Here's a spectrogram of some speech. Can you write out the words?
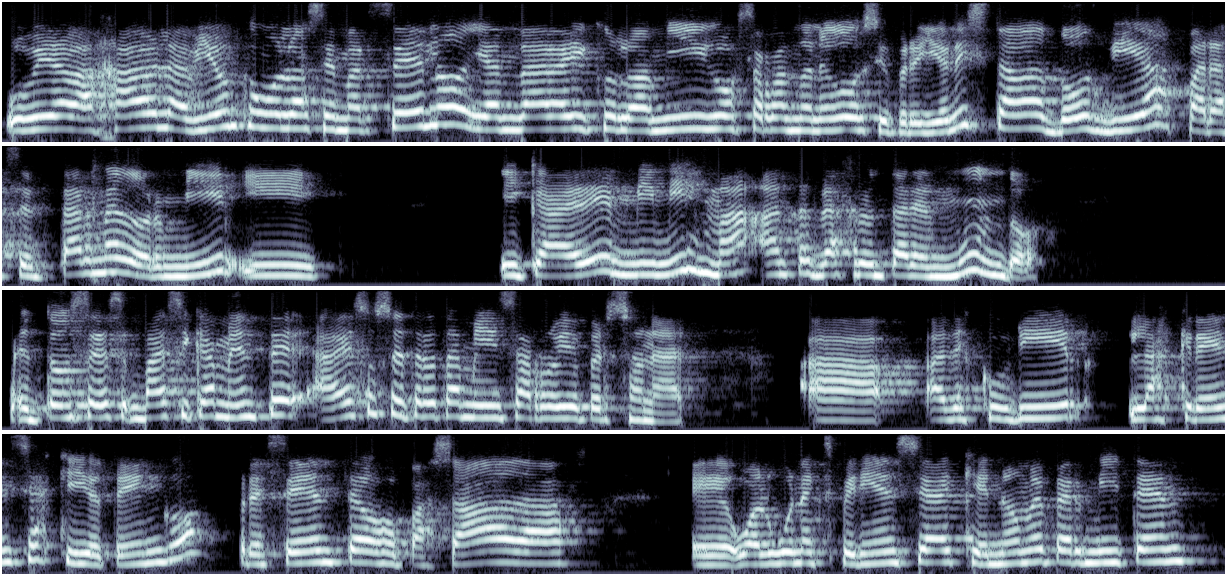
hubiera bajado el avión como lo hace Marcelo y andar ahí con los amigos cerrando negocios, pero yo necesitaba dos días para sentarme a dormir y y caer en mí misma antes de afrontar el mundo. Entonces, básicamente a eso se trata mi desarrollo personal, a, descubrir las creencias que yo tengo, presentes o pasadas, eh, o alguna experiencia que no me permiten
